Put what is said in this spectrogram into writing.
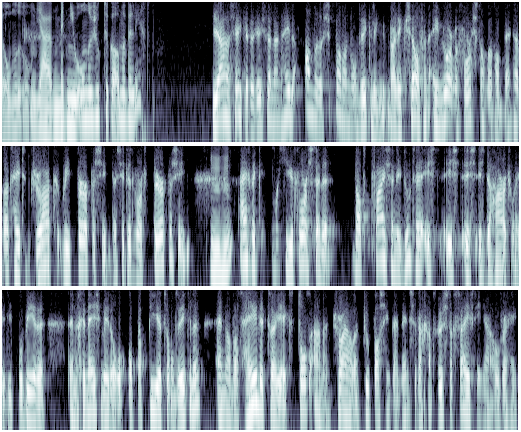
om, om ja, met nieuw onderzoek te komen wellicht? Ja, zeker. Er is wel een hele andere spannende ontwikkeling waar ik zelf een enorme voorstander van ben. En dat heet drug repurposing. Daar zit het woord purpose in. Mm -hmm. Eigenlijk moet je je voorstellen, wat Pfizer nu doet, hè, is, is, is, is de hard way. Die proberen een geneesmiddel op papier te ontwikkelen. En dan dat hele traject tot aan een trial en toepassing bij mensen, daar gaat rustig 15 jaar overheen.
